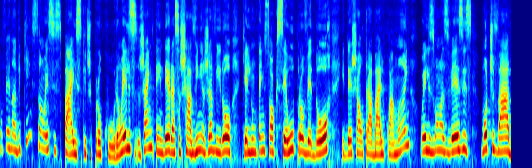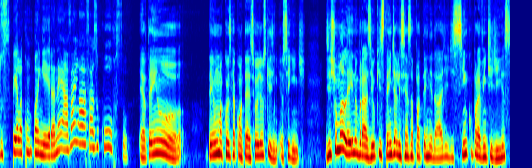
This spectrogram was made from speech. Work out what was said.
Ô, Fernando, e quem são esses pais que te procuram? Eles já entenderam, essa chavinha já virou, que ele não tem só que ser o provedor e deixar o trabalho com a mãe? Ou eles vão, às vezes, motivados pela companheira, né? Ah, vai lá, faz o curso. Eu tenho. Tem uma coisa que acontece hoje, é é o seguinte: existe uma lei no Brasil que estende a licença paternidade de 5 para 20 dias.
